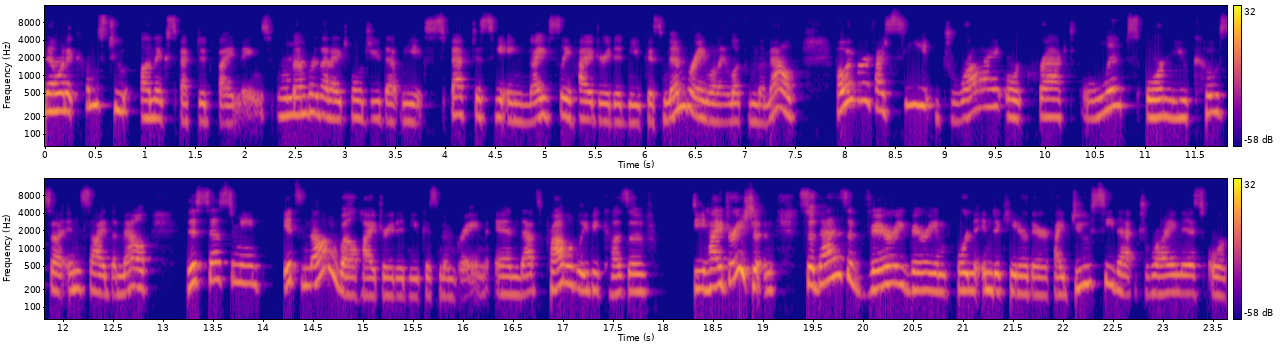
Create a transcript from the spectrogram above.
Now, when it comes to unexpected findings, remember that I told you that we expect to see a nicely hydrated mucous membrane when I look in the mouth. However, if I see dry or cracked lips or mucosa inside the mouth, this says to me it's not a well hydrated mucous membrane, and that's probably because of dehydration. So that is a very, very important indicator there. If I do see that dryness or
